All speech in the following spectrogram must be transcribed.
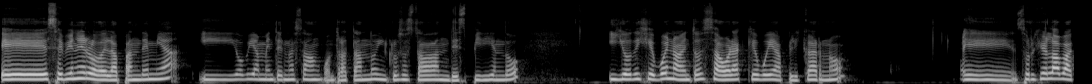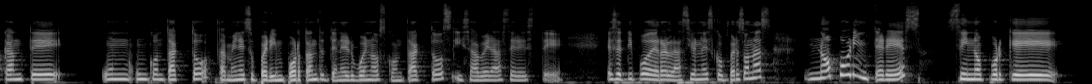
eh, se viene lo de la pandemia y obviamente no estaban contratando, incluso estaban despidiendo. Y yo dije, bueno, entonces ahora qué voy a aplicar, ¿no? Eh, surgió la vacante, un, un contacto, también es súper importante tener buenos contactos y saber hacer este, ese tipo de relaciones con personas, no por interés, sino porque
